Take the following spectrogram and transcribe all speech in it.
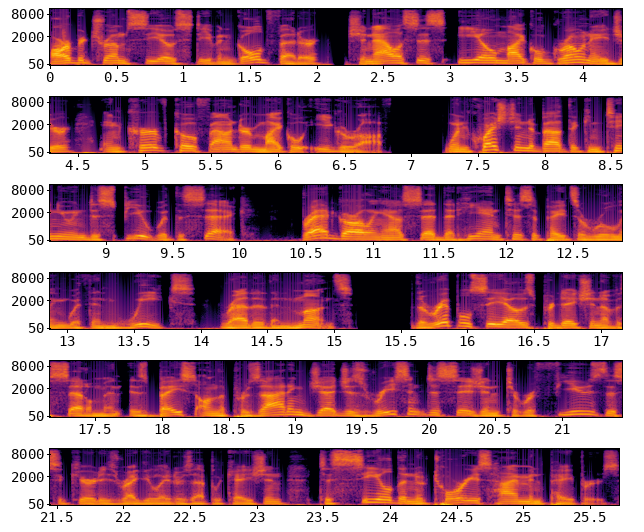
Arbitrum CEO Steven Goldfeder, Chainalysis EO Michael Gronager, and Curve co founder Michael Egorov. When questioned about the continuing dispute with the SEC, Brad Garlinghouse said that he anticipates a ruling within weeks rather than months. The Ripple CO's prediction of a settlement is based on the presiding judge's recent decision to refuse the securities regulator's application to seal the notorious Hinman papers,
